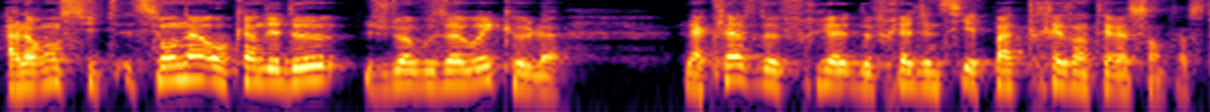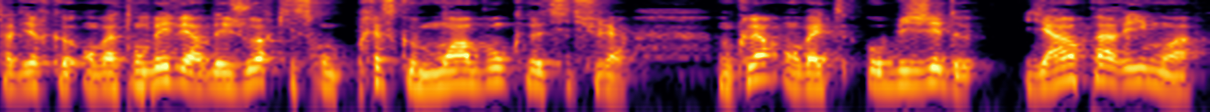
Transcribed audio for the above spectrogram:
Alors ensuite, si on n'a aucun des deux, je dois vous avouer que la, la classe de free, de free agency est pas très intéressante. Hein. C'est-à-dire qu'on va tomber vers des joueurs qui seront presque moins bons que nos titulaires. Donc là, on va être obligé de... Il y a un pari, moi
